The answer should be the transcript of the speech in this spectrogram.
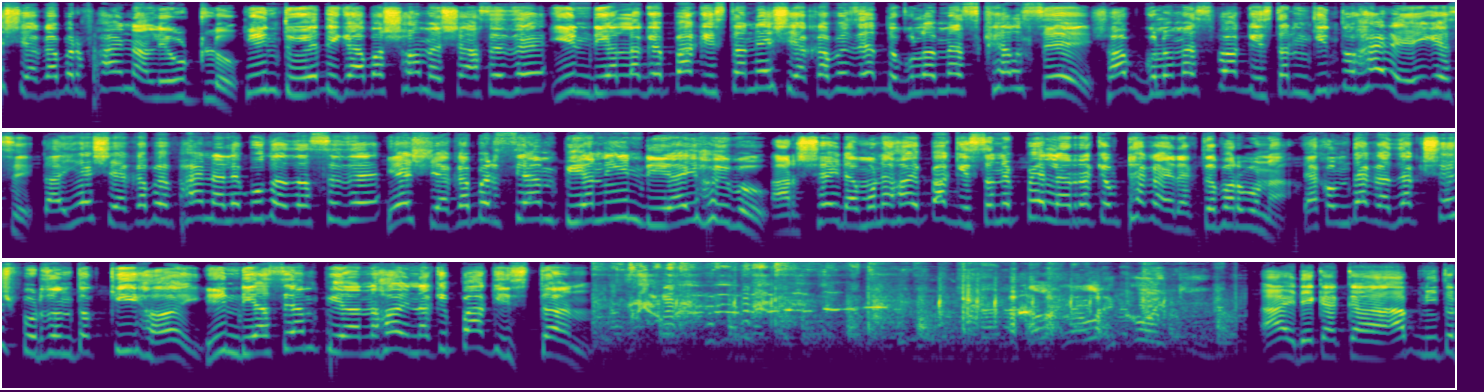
এশিয়া কাপের ফাইনালে উঠল। কিন্তু এদিকে আবার সমস্যা আছে যে, ইন্ডিয়ার লাগে পাকিস্তান এশিয়া কাপে যে এতগুলো ম্যাচ খেলছে, সবগুলো ম্যাচ পাকিস্তান কিন্তু হারেই গেছে। তাই এশিয়া কাপে ফাইনালে বোঝা যাচ্ছে যে, এশিয়া কাপের চ্যাম্পিয়ন ইন্ডিয়াই হইব। আর সেইটা মনে হয় পাকিস্তানের প্লেয়াররা কেউ ঠেকায় রাখতে পারব না। এখন দেখা যাক শেষ পর্যন্ত কি হয়। ইন্ডিয়া চ্যাম্পিয়ন হয় নাকি পাকিস্তান? আই রে কাকা আপনি তো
